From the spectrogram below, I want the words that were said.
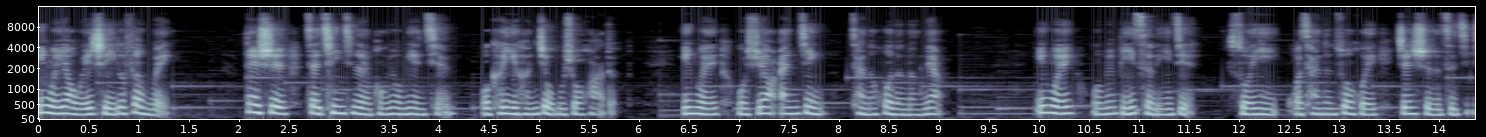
因为要维持一个氛围。但是在亲近的朋友面前，我可以很久不说话的，因为我需要安静。才能获得能量，因为我们彼此理解，所以我才能做回真实的自己。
